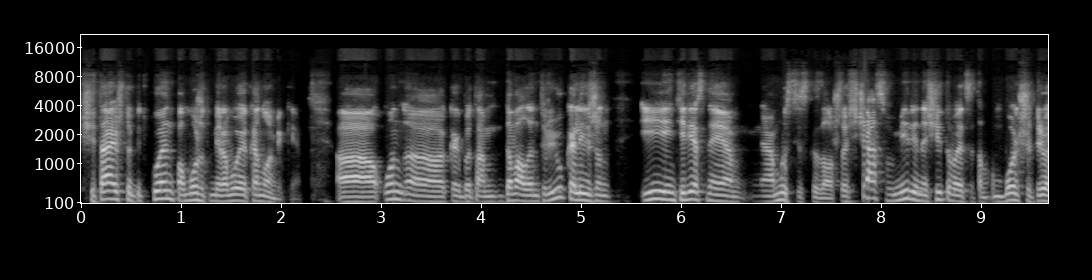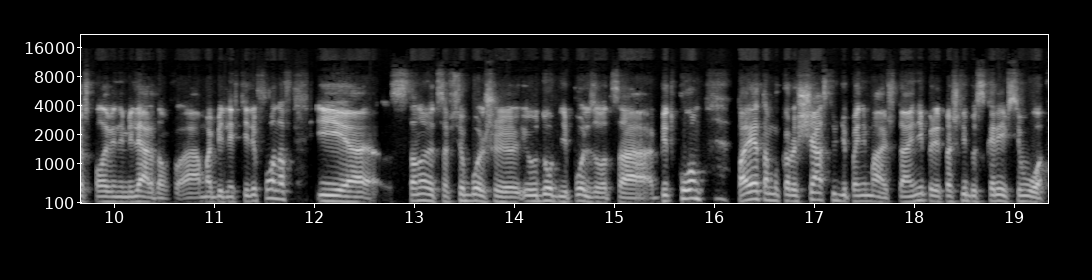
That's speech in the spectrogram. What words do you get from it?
считаю, что биткоин поможет мировой экономике. А, он а, как бы там давал интервью Collision и интересные а, мысли сказал, что сейчас в мире насчитывается там больше 3,5 миллиардов мобильных телефонов и становится все больше и удобнее пользоваться битком, поэтому, короче, сейчас люди понимают, что они предпочли бы, скорее всего,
